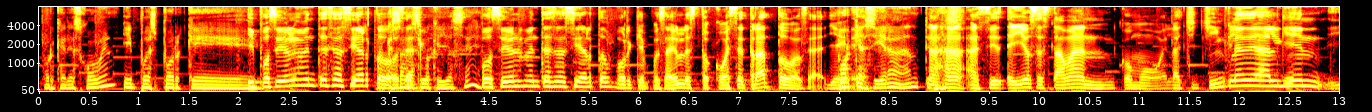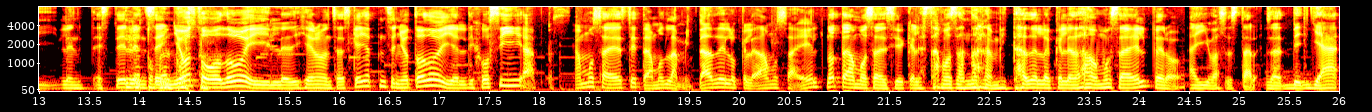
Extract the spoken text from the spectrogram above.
porque eres joven y pues porque... Y posiblemente sea cierto. O sea, sabes lo que yo sé. posiblemente sea cierto porque pues a ellos les tocó ese trato. O sea, llega- Porque así era antes. Ajá, así ellos estaban como el achichincle de alguien y le, este, Y le le enseñó todo y le dijeron, ¿sabes qué? Ya te enseñó todo y él dijo, sí, ah, pues vamos a este y te damos la mitad de lo que le damos a él. No te vamos a decir que le estamos dando la mitad de lo que le dábamos a él, pero ahí vas a estar. O sea, ya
